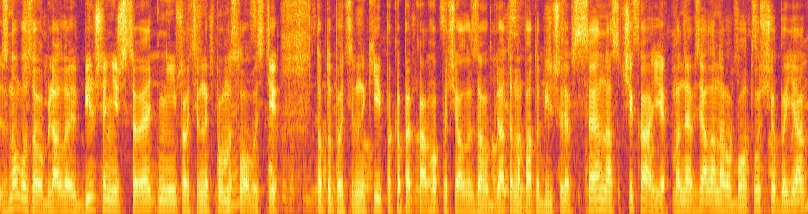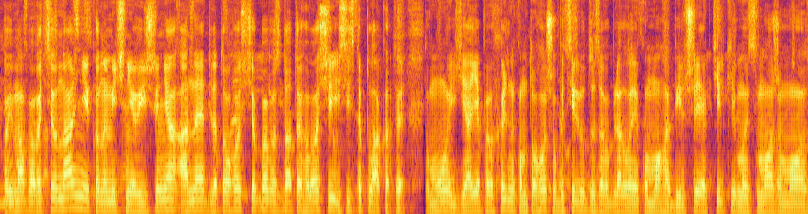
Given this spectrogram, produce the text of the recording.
знову заробляли більше ніж середній працівник промисловості. Тобто працівники ПКП Карго почали заробляти набагато більше. Це все нас чекає. Мене взяли на роботу, щоб я приймав раціональні економічні рішення, а не для того, щоб роздати гроші і сісти плакати. Тому я є прихильником того, щоб ці люди заробляли якомога більше. Як тільки ми зможемо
